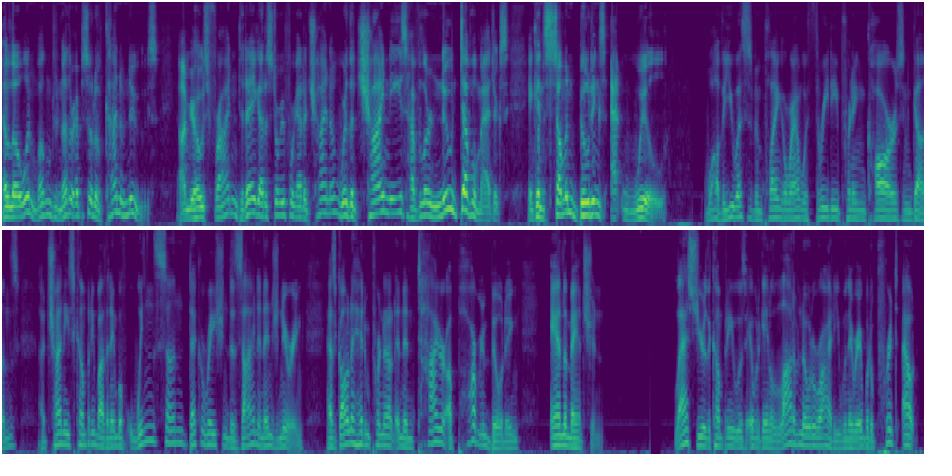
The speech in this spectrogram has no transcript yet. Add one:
Hello and welcome to another episode of Kind of News. I'm your host Fryd, and today I got a story for you out of China where the Chinese have learned new devil magics and can summon buildings at will. While the US has been playing around with 3D printing cars and guns, a Chinese company by the name of Winsun Decoration Design and Engineering has gone ahead and printed out an entire apartment building and a mansion. Last year, the company was able to gain a lot of notoriety when they were able to print out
